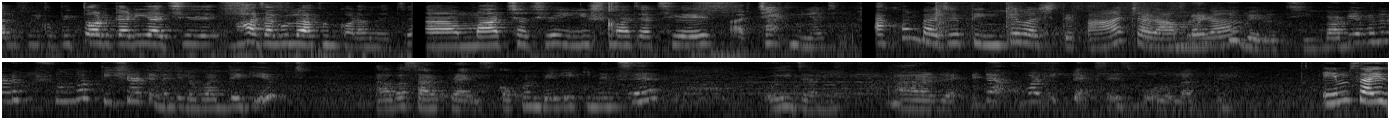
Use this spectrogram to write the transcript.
আলু ফুলকপির তরকারি আছে ভাজাগুলো এখন করা হয়েছে। মাছ আছে ইলিশ মাছ আছে আর চাটনি আছে। এখন বাজে তিনটে বাজতে পাঁচ আর আমরা একটু বেরোচ্ছি। বাবি আমাদের একটা খুব সুন্দর টি শার্ট এনেছিল বার্থডে গিফট আবার সারপ্রাইজ কখন বেরিয়ে কিনেছে? ওই জানি। আর এটা আমার একটু এক সাইজ বড় লাগবে। এম সাইজ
